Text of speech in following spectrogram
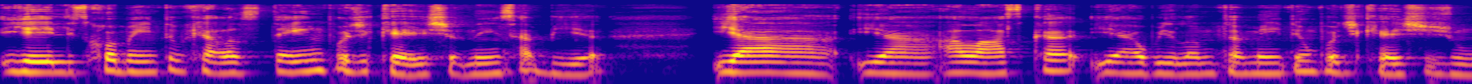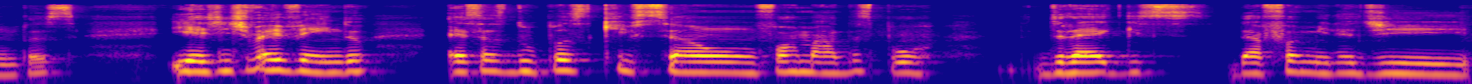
E eles comentam que elas têm um podcast, eu nem sabia. E a, e a Alaska e a Willam também têm um podcast juntas. E a gente vai vendo essas duplas que são formadas por drags da família de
